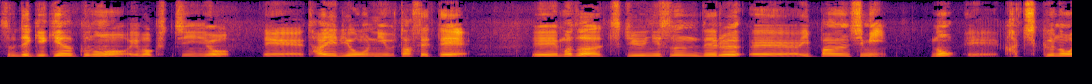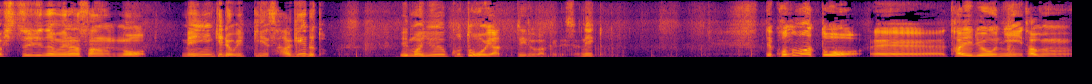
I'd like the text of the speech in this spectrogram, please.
それで劇薬のワクチンを、えー大量に打たせて、えーまずは地球に住んでる、えー一般市民の、え家畜の羊の皆さんの免疫力を一気に下げると。今いうことをやっているわけですよね。で、この後、え大量に多分、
